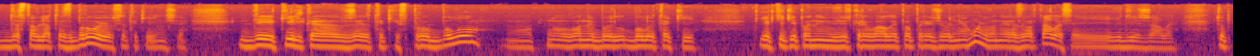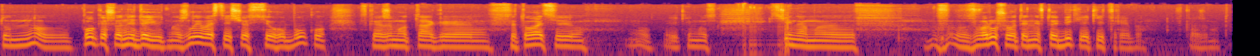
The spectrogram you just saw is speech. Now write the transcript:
доставляти зброю, все таке інше. Де кілька вже таких спроб було, от, ну, вони були такі. Як тільки по ним відкривали попереджувальний огонь, вони розверталися і від'їжджали. Тобто, ну, поки що не дають можливості, що з цього боку, скажімо так, е, ситуацію ну, якимось чином е, зворушувати не в той бік, який треба, скажімо так.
